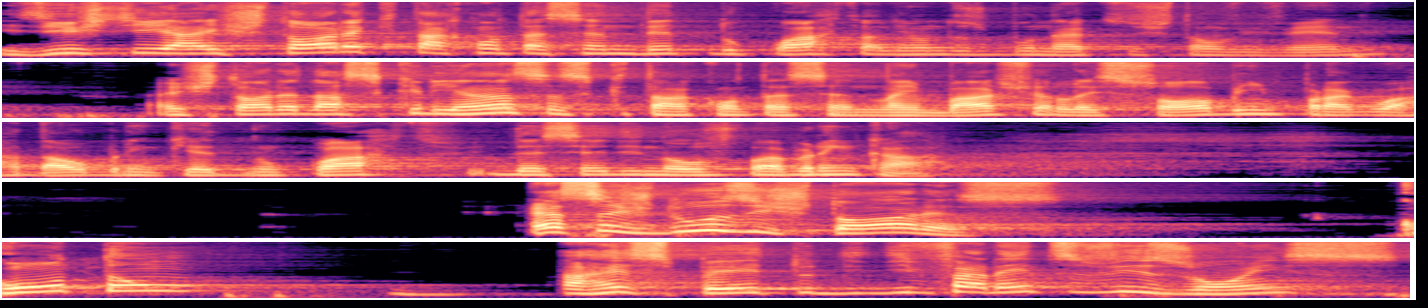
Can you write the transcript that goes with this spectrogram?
Existe a história que está acontecendo dentro do quarto, ali onde os bonecos estão vivendo. A história das crianças que está acontecendo lá embaixo, elas sobem para guardar o brinquedo no quarto e descer de novo para brincar. Essas duas histórias contam a respeito de diferentes visões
